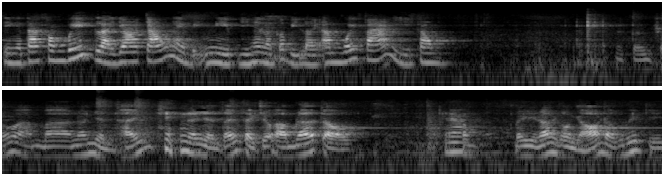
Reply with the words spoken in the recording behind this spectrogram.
Thì người ta không biết là do cháu này bị nghiệp gì hay là có bị lời âm quấy phá gì không. Tần số âm à, nó nhìn thấy nó nhìn thấy tần số âm đó rồi. Thấy không bởi vì nó còn nhỏ đâu có biết gì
